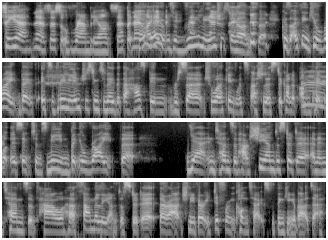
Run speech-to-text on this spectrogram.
so yeah, no, it's a sort of rambly answer, but no, no I no, it was a really interesting answer because I think you're right. Though it's really interesting to know that there has been research working with specialists to kind of unpick mm. what those symptoms mean. But you're right that yeah, in terms of how she understood it and in terms of how her family understood it, there are actually very different contexts for thinking about death.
